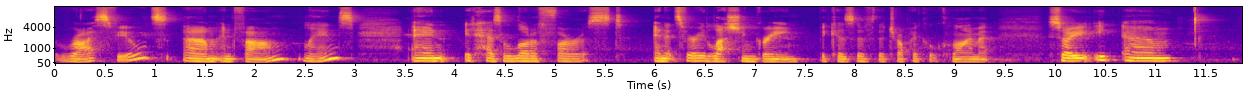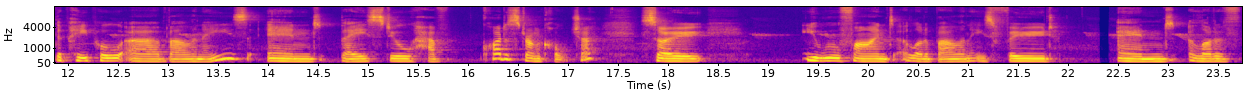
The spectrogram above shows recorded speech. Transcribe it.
rice fields um, and farm lands, and it has a lot of forest, and it's very lush and green because of the tropical climate. So it um, the people are Balinese, and they still have quite a strong culture. So you will find a lot of Balinese food and a lot of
